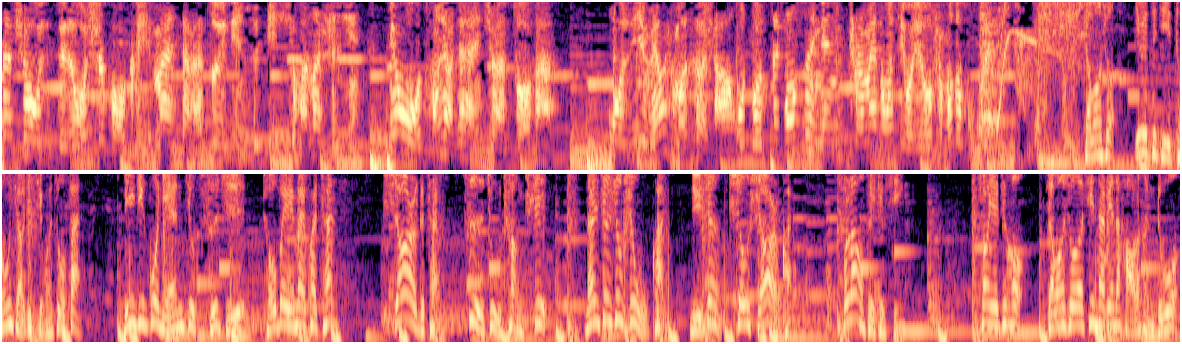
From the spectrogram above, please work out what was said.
那时候我就觉得我是否可以慢下来做一点自己喜欢的事情，因为我从小就很喜欢做饭。我也没有什么特长，我我在公司里面除了卖东西，我就什么都不会。小王说，因为自己从小就喜欢做饭，临近过年就辞职筹备卖快餐，十二个菜自助畅吃，男生收十五块，女生收十二块，不浪费就行。创业之后，小王说心态变得好了很多，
